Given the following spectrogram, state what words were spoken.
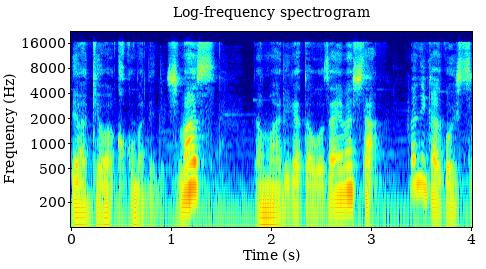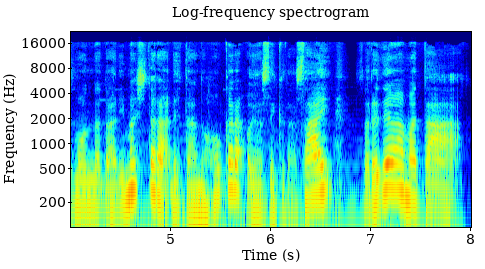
では今日はここまでにします。どうもありがとうございました。何かご質問などありましたら、レターの方からお寄せください。それではまた。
